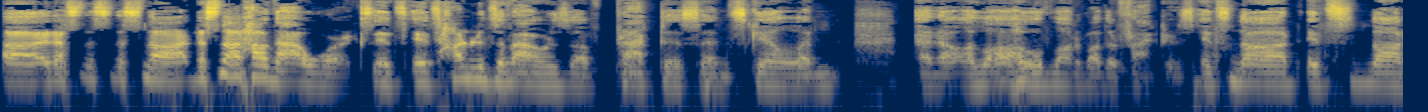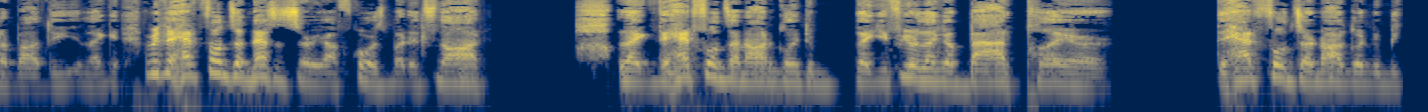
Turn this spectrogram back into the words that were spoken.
Uh, that's, that's that's not that's not how that works. It's it's hundreds of hours of practice and skill and and a, lot, a whole lot of other factors. It's not it's not about the like. I mean, the headphones are necessary, of course, but it's not like the headphones are not going to like if you're like a bad player the headphones are not going to be,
